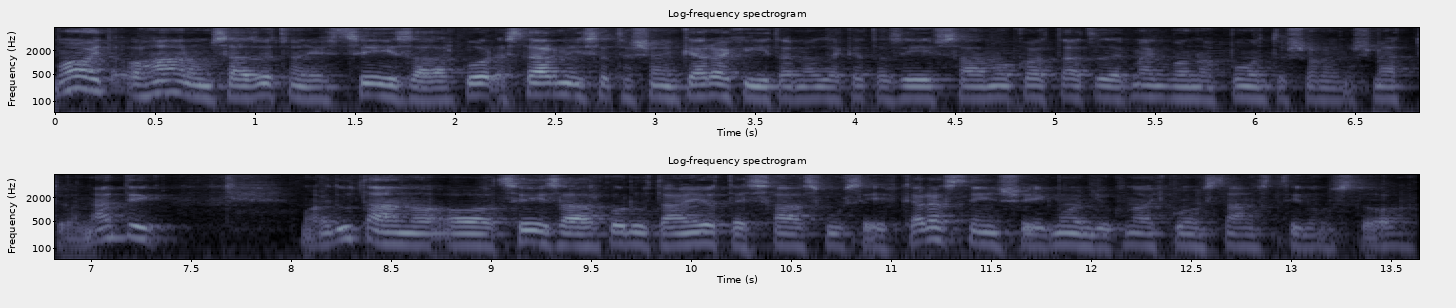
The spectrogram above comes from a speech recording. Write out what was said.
majd a 350 Cézárkor, ezt természetesen kerekítem ezeket az évszámokat, tehát ezek megvannak pontosan, hogy most mettől meddig, majd utána a Cézárkor után jött egy 120 év kereszténység, mondjuk Nagy Konstantinusztól,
